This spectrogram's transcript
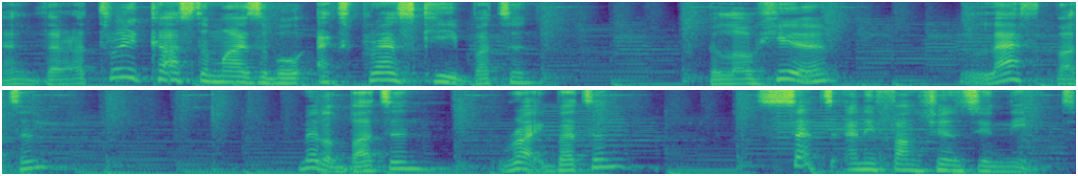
And there are three customizable express key button. Below here, left button, middle button, right button, set any functions you need.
